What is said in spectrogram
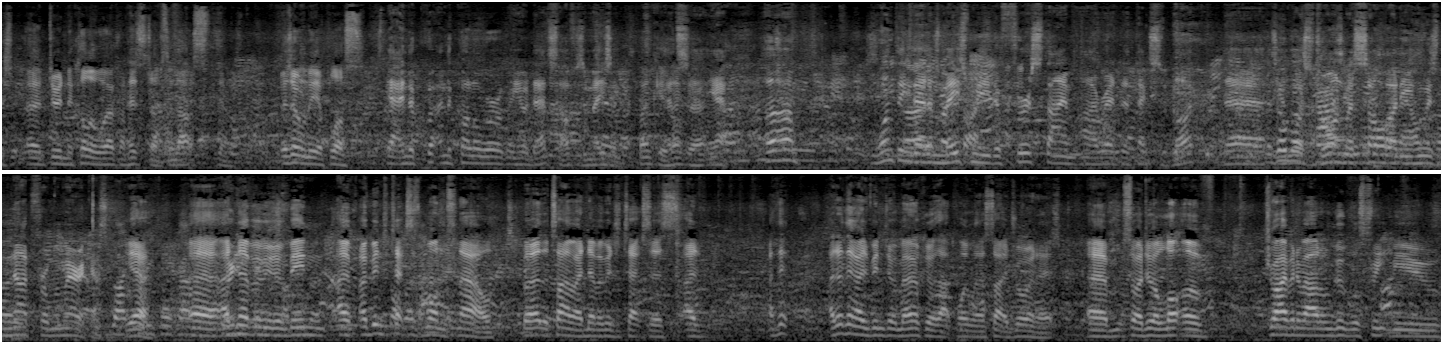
which uh, doing the color work on his stuff. So that's you know, there's only a plus. Yeah, and the and the color work on your dad's stuff is amazing. Thank you, That's, thank uh, yeah. Um, one thing that amazed me the first time I read the Texas Blood, that There's it was drawn by somebody bottom who now, is so- not from America. Like Yeah, uh, I've never even been. I've, I've been to Texas once now, but at the time I'd never been to Texas. I, I think I don't think I'd been to America at that point when I started drawing it. Um, so I do a lot of driving around on Google Street View,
